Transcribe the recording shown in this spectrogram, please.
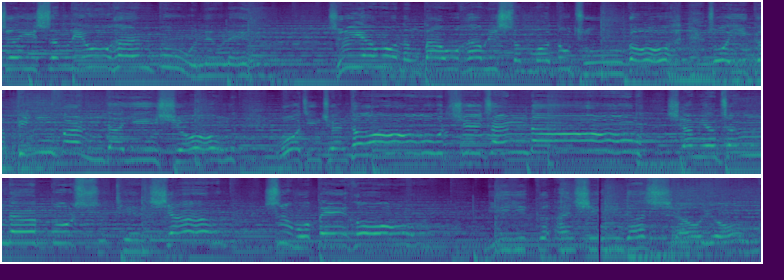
这一生流汗不流泪，只要我能保护好你，什么都足够。做一个平凡的英雄。握紧拳头去战斗，想要争的不是天下，是我背后你一个安心的笑容。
